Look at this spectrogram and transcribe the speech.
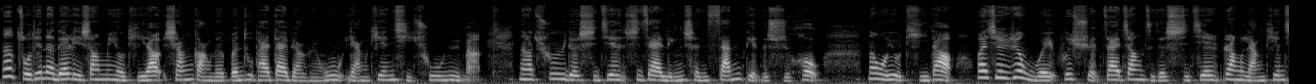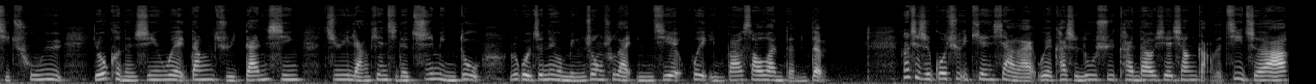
那昨天的 Daily 上面有提到香港的本土派代表人物梁天琦出狱嘛？那出狱的时间是在凌晨三点的时候。那我有提到，外界认为会选在这样子的时间让梁天琦出狱，有可能是因为当局担心，基于梁天琦的知名度，如果真的有民众出来迎接，会引发骚乱等等。那其实过去一天下来，我也开始陆续看到一些香港的记者啊，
